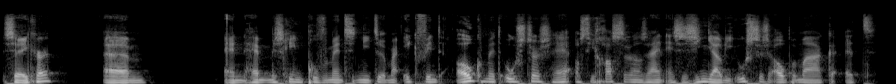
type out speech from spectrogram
Zeker. Ehm, en misschien proeven mensen het niet terug. Maar ik vind ook met oesters, hè, als die gasten dan zijn en ze zien jou die oesters openmaken. Het,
